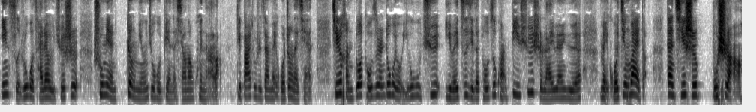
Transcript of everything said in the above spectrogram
因此，如果材料有缺失，书面证明就会变得相当困难了。第八就是在美国挣的钱，其实很多投资人都会有一个误区，以为自己的投资款必须是来源于美国境外的。但其实不是啊，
